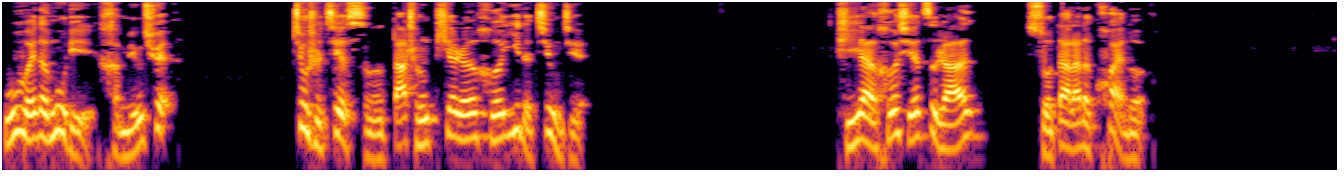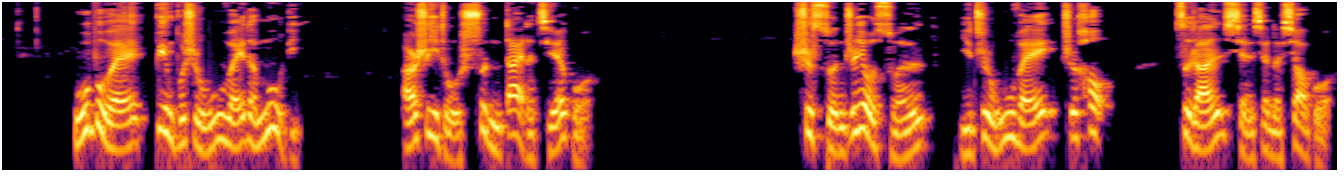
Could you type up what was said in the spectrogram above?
无为的目的很明确，就是借此达成天人合一的境界，体验和谐自然所带来的快乐。无不为，并不是无为的目的，而是一种顺带的结果，是损之又损，以致无为之后，自然显现的效果。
